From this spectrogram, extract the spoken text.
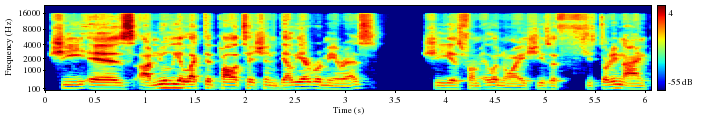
She is a newly elected politician, Delia Ramirez. She is from Illinois. She's a she's 39.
